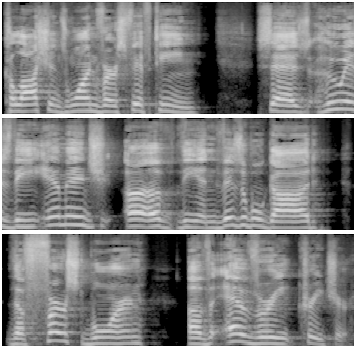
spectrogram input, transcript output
Colossians 1 verse 15 says, who is the image of the invisible God, the firstborn of every creature.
